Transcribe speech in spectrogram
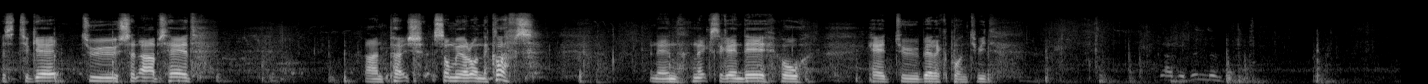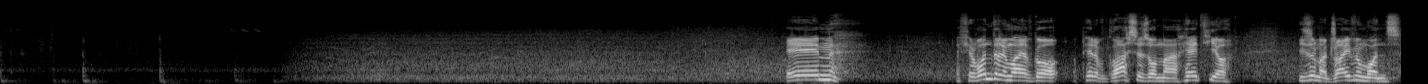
is to get to St Abbs Head and pitch somewhere on the cliffs and then next again day we'll head to Berwick upon Tweed. Um, if you're wondering why I've got a pair of glasses on my head here, these are my driving ones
